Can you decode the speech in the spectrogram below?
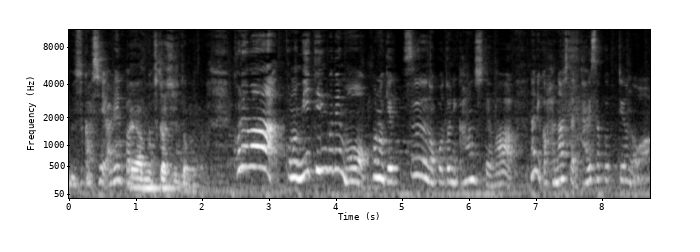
難しい。あ連覇い。や難がしいと思います。これはこのミーティングでもこのゲッツーのことに関しては何か話したり対策っていうのは？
